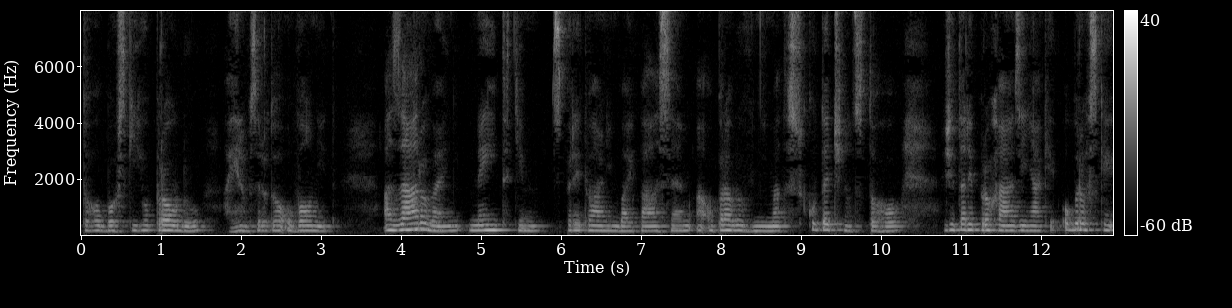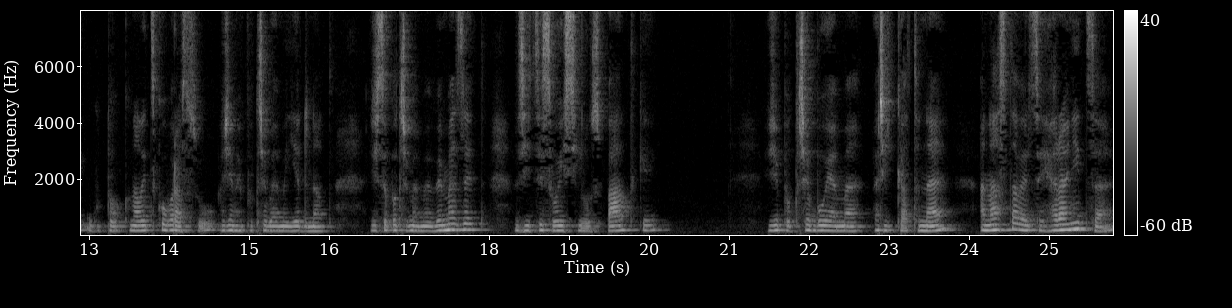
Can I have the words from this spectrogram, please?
toho božského proudu a jenom se do toho uvolnit a zároveň nejít tím spirituálním bypassem a opravdu vnímat skutečnost toho, že tady prochází nějaký obrovský útok na lidskou rasu a že my potřebujeme jednat, že se potřebujeme vymezit, vzít si svoji sílu zpátky, že potřebujeme říkat ne a nastavit si hranice,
